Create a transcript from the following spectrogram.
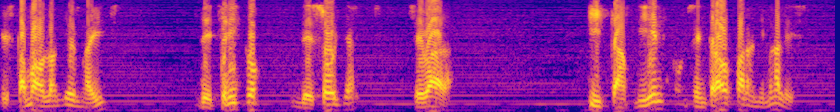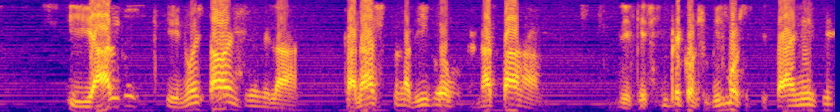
estamos hablando de maíz, de trigo, de soya, cebada, y también concentrados para animales. Y algo que no estaba dentro de la canasta, digo, canasta de que siempre consumimos, está en ese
